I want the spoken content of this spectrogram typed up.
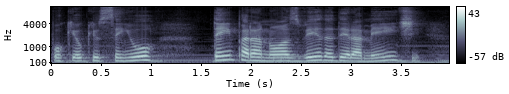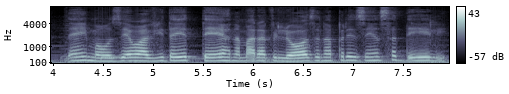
porque o que o Senhor tem para nós verdadeiramente, né, irmãos, é uma vida eterna, maravilhosa na presença dele.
